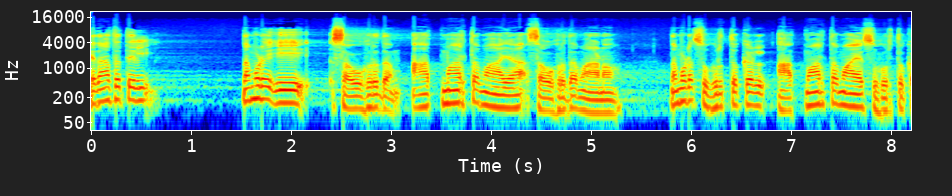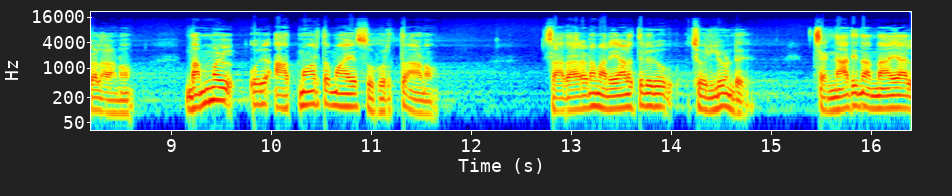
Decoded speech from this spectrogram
യഥാർത്ഥത്തിൽ നമ്മുടെ ഈ സൗഹൃദം ആത്മാർത്ഥമായ സൗഹൃദമാണോ? നമ്മുടെ സുഹൃത്തുക്കൾ ആത്മാർത്ഥമായ സുഹൃത്തുക്കളാണോ? നമ്മൾ ഒരു ആത്മാർത്ഥമായ സുഹൃത്താണോ? സാധാരണ മലയാളത്തിലൊരു ചൊല്ലുണ്ട് ചങ്ങാതി നന്നായാൽ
